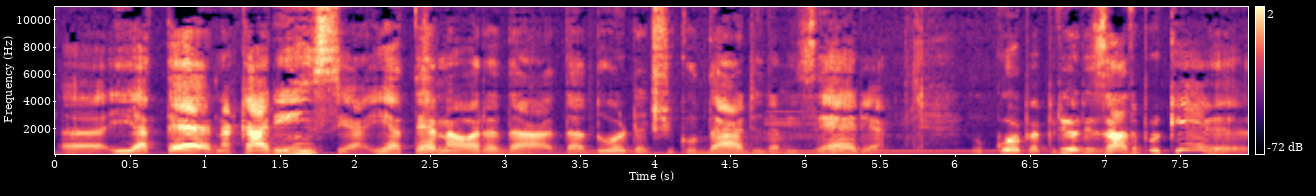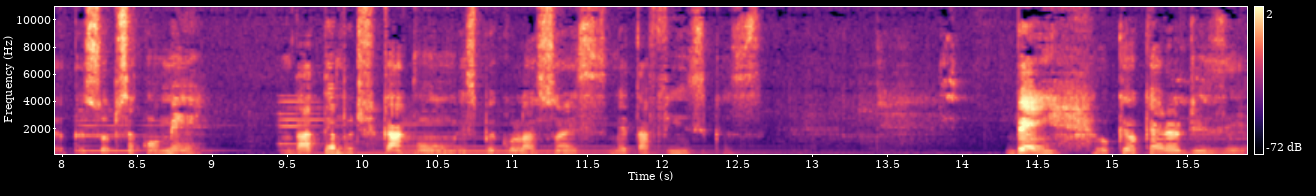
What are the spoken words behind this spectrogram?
uh, e até na carência, e até na hora da, da dor, da dificuldade, da miséria, o corpo é priorizado porque a pessoa precisa comer. Não dá tempo de ficar com especulações metafísicas. Bem, o que eu quero dizer?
